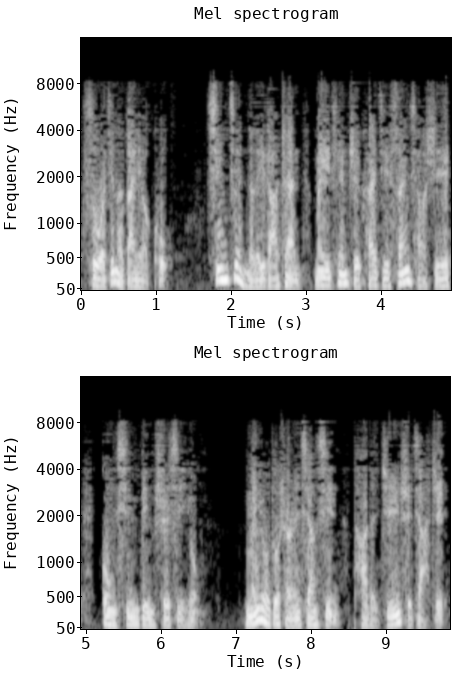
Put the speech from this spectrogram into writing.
锁进了弹药库。新建的雷达站每天只开机三小时，供新兵实习用，没有多少人相信它的军事价值。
